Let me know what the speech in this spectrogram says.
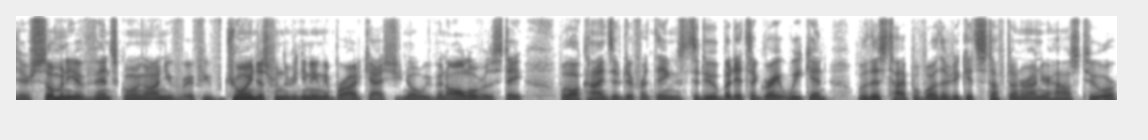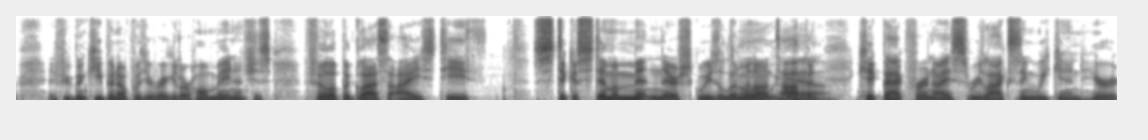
There's so many events going on. You've, if you've joined us from the beginning of the broadcast, you know we've been all over the state with all kinds of different things to do. But it's a great weekend with this type of weather to get stuff done around your house too. Or if you've been keeping up with your regular home maintenance, just fill up a glass of iced tea, stick a stem of mint in there, squeeze a lemon Oh, on top, yeah. and kick back for a nice, relaxing weekend here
